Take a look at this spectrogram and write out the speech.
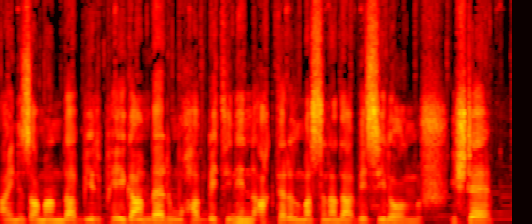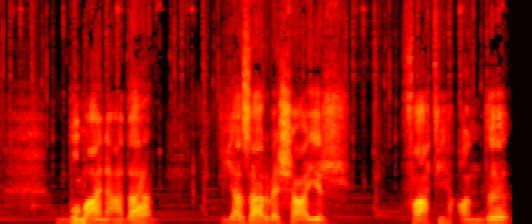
aynı zamanda bir peygamber muhabbetinin aktarılmasına da vesile olmuş. İşte bu manada yazar ve şair Fatih Andı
